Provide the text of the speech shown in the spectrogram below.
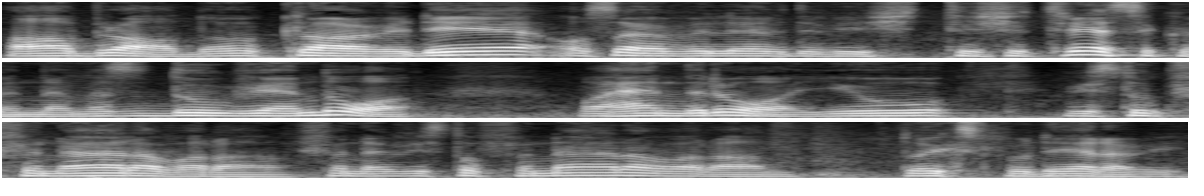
Ja bra, då klarar vi det och så överlevde vi till 23 sekunder men så dog vi ändå. Vad hände då? Jo, vi stod för nära varandra. För när vi står för nära varandra, då exploderar vi.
